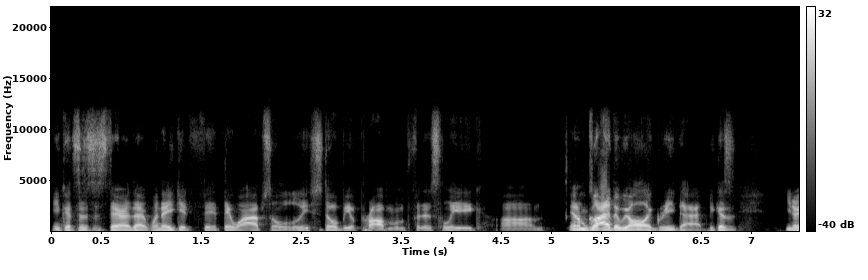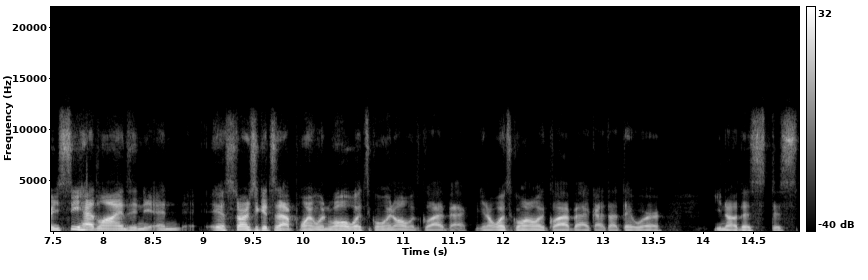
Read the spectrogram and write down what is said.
in consensus there that when they get fit, they will absolutely still be a problem for this league. Um, and I'm glad that we all agree that because you know you see headlines and and it starts to get to that point when well, what's going on with Gladbach? You know, what's going on with Gladbach? I thought they were, you know, this this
